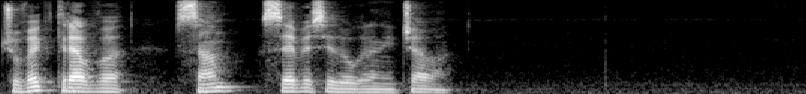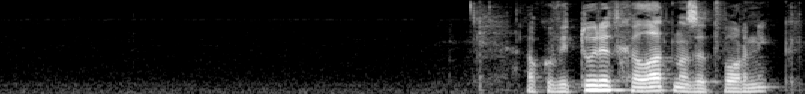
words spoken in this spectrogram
Човек трябва сам себе си да ограничава. Ако ви турят халат на затворник,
